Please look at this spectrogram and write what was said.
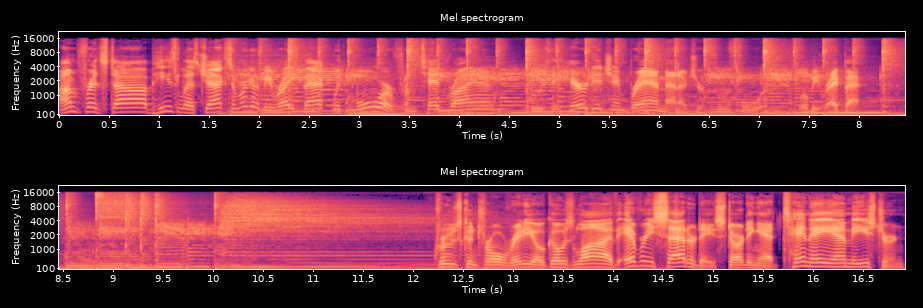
I'm Fred Staub. He's Les Jackson. We're going to be right back with more from Ted Ryan, who's the Heritage and Brand Manager for Ford. We'll be right back. Cruise Control Radio goes live every Saturday starting at 10 a.m. Eastern.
